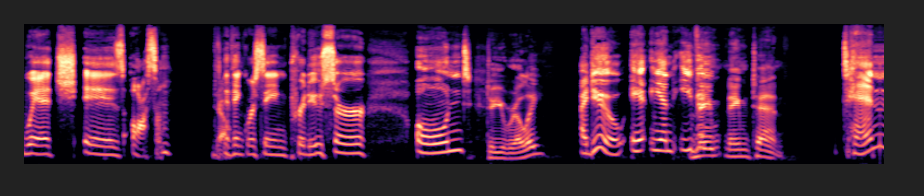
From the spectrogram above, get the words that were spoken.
which is awesome. Yeah. I think we're seeing producer owned. Do you really? I do. And, and even name, name 10. 10?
